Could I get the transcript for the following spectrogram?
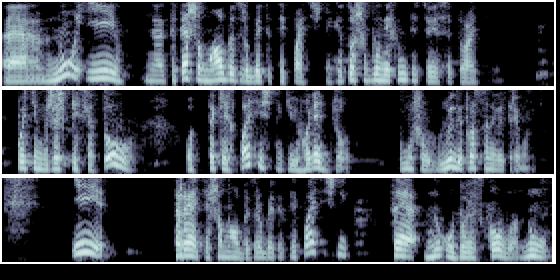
Е, ну і е, це те, що мав би зробити цей пасічник, для того, щоб уникнути цієї ситуації. Потім, вже ж після того, от таких пасічників горять бджоли, тому що люди просто не витримують. І третє, що мав би зробити цей пасічник, це ну, обов'язково ну,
